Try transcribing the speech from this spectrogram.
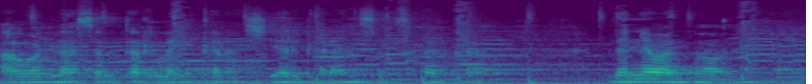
आवडला असेल तर लाईक करा शेअर करा आणि सबस्क्राईब करा. धन्यवाद भावना.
